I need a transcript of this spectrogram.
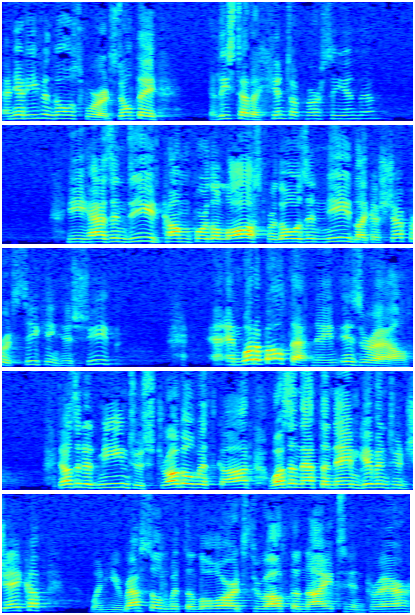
And yet, even those words, don't they at least have a hint of mercy in them? He has indeed come for the lost, for those in need, like a shepherd seeking his sheep. And what about that name, Israel? Doesn't it mean to struggle with God? Wasn't that the name given to Jacob when he wrestled with the Lord throughout the night in prayer?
